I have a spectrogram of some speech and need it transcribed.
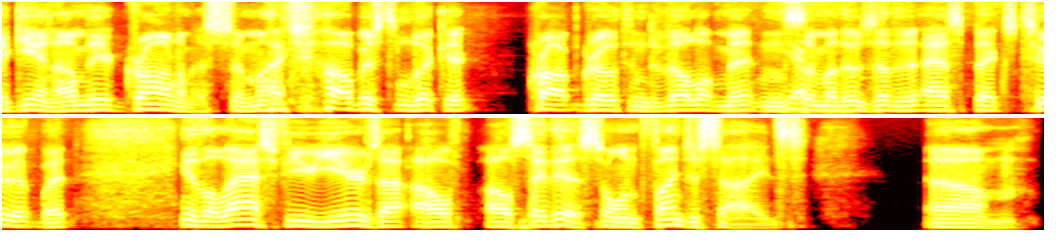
again, I'm the agronomist, so my job is to look at crop growth and development and yep. some of those other aspects to it. But you know, the last few years, I, will I'll say this on fungicides. Um,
